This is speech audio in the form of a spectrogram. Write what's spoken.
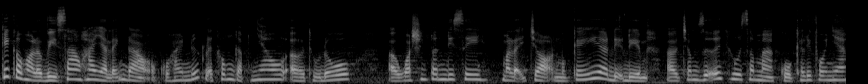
Cái câu hỏi là vì sao hai nhà lãnh đạo của hai nước lại không gặp nhau ở thủ đô ở Washington DC mà lại chọn một cái ờ, địa điểm ở trong giữa khu sa mạc của California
